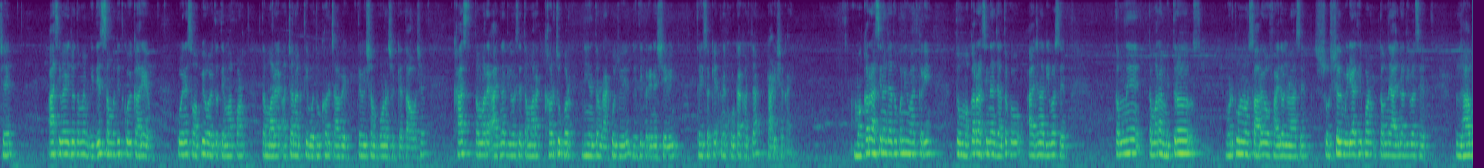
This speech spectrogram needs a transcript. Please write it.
છે. આ સિવાય જો તમે વિદેશ સંબંધિત કોઈ કાર્ય કોઈને સોંપ્યું હોય તો તેમાં પણ તમારે અચાનકથી વધુ ખર્ચ આવે તેવી સંપૂર્ણ શક્યતાઓ છે. ખાસ તમારે આજના દિવસે તમારા ખર્ચ ઉપર નિયંત્રણ રાખવું જોઈએ, જેથી કરીને સેવિંગ થઈ શકે અને ખોટા ખર્ચા ટાળી શકાય. મકર રાશિના જાતકોની વાત કરીએ તો મકર રાશિના જાતકો આજના દિવસે તમને તમારા મિત્ર વર્તુળનો સારો એવો ફાયદો જણાશે. સોશિયલ મીડિયાથી પણ તમને આજના દિવસે લાભ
